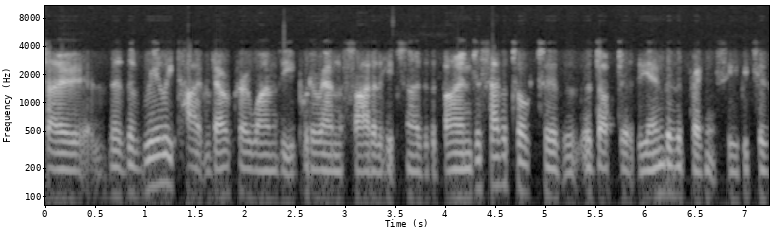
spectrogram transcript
So the, the really tight Velcro ones that you put around the side of the hips and over the bone, just have a talk to the, doctor at the end of the pregnancy because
